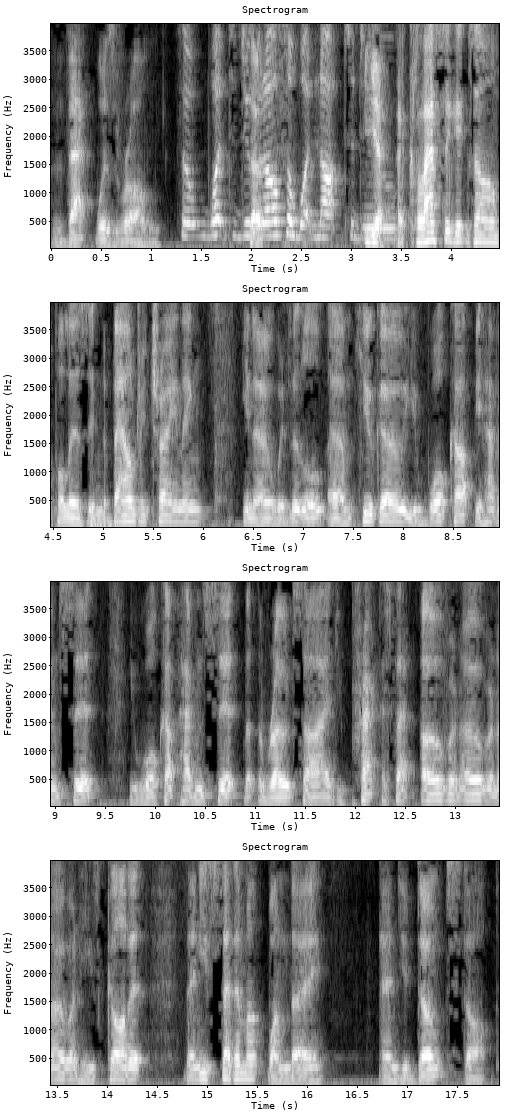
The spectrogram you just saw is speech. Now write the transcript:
that was wrong. So what to do, So- but also what not to do. Yeah, a classic example is in the boundary training. You know, with little um, Hugo, you walk up, you have him sit. You walk up, have him sit at the roadside. You practice that over and over and over, and he's got it. Then you set him up one day, and you don't stop.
